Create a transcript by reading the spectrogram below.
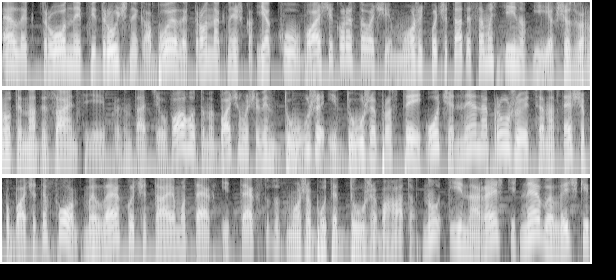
електронний підручник або електронна книжка, яку ваші користувачі можуть почитати самостійно. І якщо звернути на дизайн цієї презентації увагу, то ми бачимо, що він дуже і дуже простий. Очі не напружуються на те, щоб побачити фон. Ми легко читаємо текст, і тексту тут може бути дуже багато. Ну і нарешті невеличкий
